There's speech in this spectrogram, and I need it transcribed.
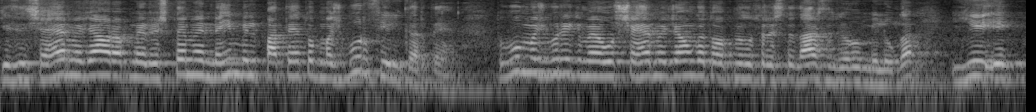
किसी शहर में जाओ और अपने रिश्ते में नहीं मिल पाते हैं तो मजबूर फील करते हैं। तो वो मजबूरी कि मैं उस शहर में जाऊँगा तो अपने उस रिश्तेदार से ज़रूर मिलूँगा। ये एक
